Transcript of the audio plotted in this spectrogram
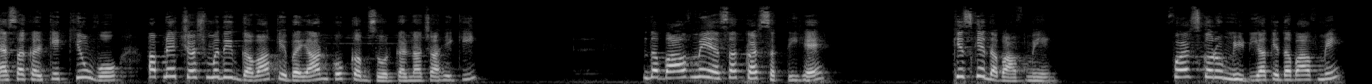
ऐसा करके क्यों वो अपने चश्मदीद गवाह के बयान को कमज़ोर करना चाहेगी? दबाव में ऐसा कर सकती है? किसके दबाव में? फ़र्ज़ करो मीडिया के दबाव में।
